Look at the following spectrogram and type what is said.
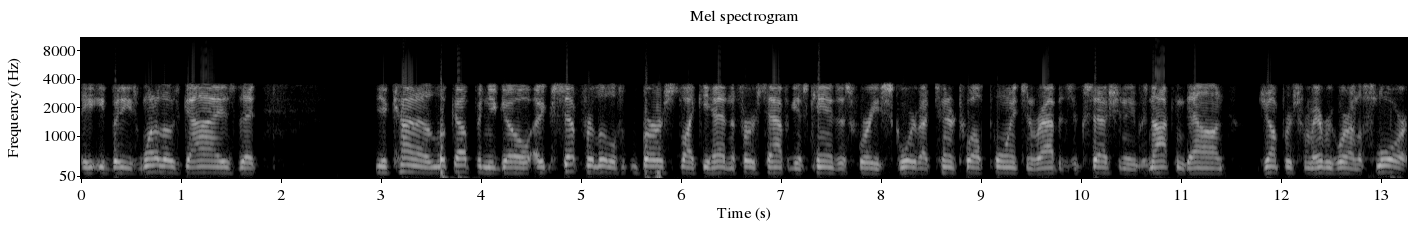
but he's one of those guys that you kind of look up and you go, except for a little burst like he had in the first half against Kansas, where he scored about 10 or 12 points in rapid succession. He was knocking down jumpers from everywhere on the floor.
